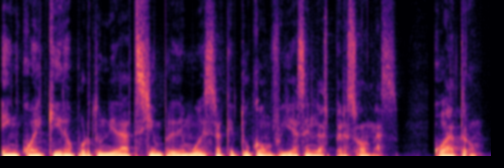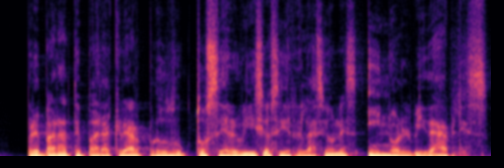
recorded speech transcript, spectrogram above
En cualquier oportunidad siempre demuestra que tú confías en las personas. 4. Prepárate para crear productos, servicios y relaciones inolvidables.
